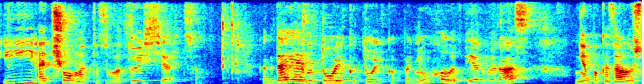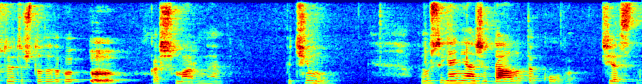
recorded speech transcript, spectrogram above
И о чем это золотое сердце? Когда я его только-только понюхала первый раз, мне показалось, что это что-то такое кошмарное. Почему? потому что я не ожидала такого, честно.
